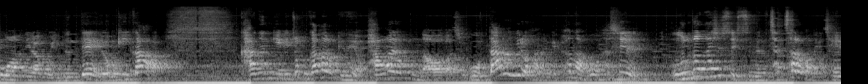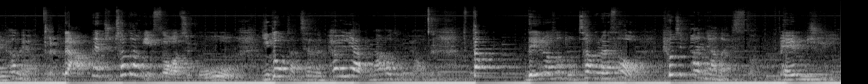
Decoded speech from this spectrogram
생태습지공원이라고 있는데 여기가 가는 길이 좀 까다롭긴 해요 방화역도 나와가지고 다른 길로 가는 게 편하고 사실 운전하실 수 있으면 자차로 가는 게 제일 편해요 네. 근데 앞에 주차장이 있어가지고 이동 자체는 편리하긴 하거든요 네. 딱 내려서 도착을 해서 표지판이 하나 있어 뱀주의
